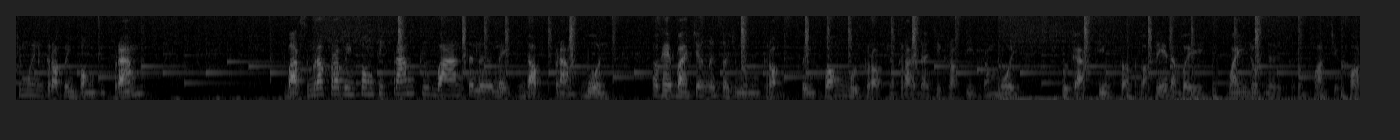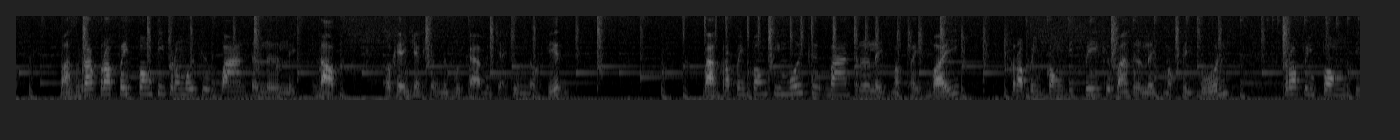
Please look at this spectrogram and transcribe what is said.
ជាមួយនឹងក្របពេញប៉ុងទី5បាទសម្រាប់ក្របពេញប៉ុងទី5គឺបានទៅលើលេខ19អូខេបាទអញ្ចឹងនៅសល់ជាមួយនឹងក្របពេញប៉ុងមួយក្របចុងក្រោយដែលជាក្របទី6ធ្វើការទៀងទាត់ទាំងអស់គ្នាដើម្បីវាញ់រកនៅរង្វាន់ jackpot បាទសម្រាប់ក្របពេញប៉ុងទី6គឺបានទៅលើលេខ10អូខេអញ្ចឹងខ្ញុំនឹងធ្វើការបញ្ជាក់ជូនម្ដងទៀតបាទក្របពេញប៉ុងទី1គឺបានទៅលើលេខ23 ក្របពេញប៉ុងទី2គឺបានទៅលើលេខ24ក្របពេញប៉ុងទី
